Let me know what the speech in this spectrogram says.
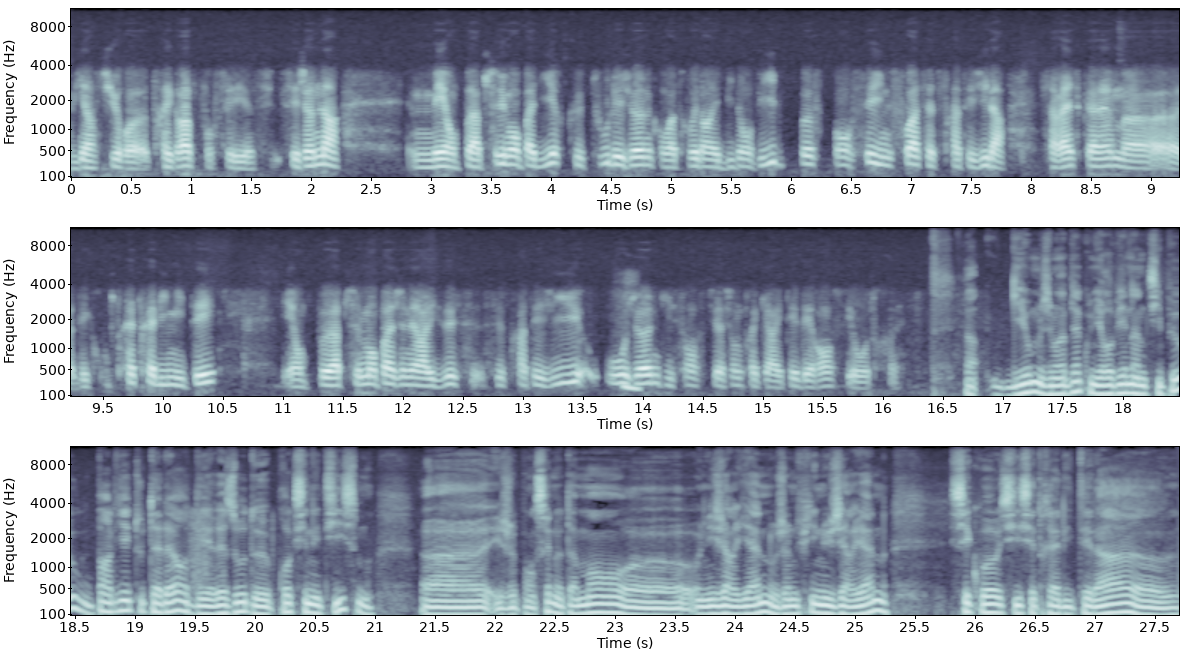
bien sûr euh, très grave pour ces, ces jeunes-là, mais on peut absolument pas dire que tous les jeunes qu'on va trouver dans les bidonvilles peuvent penser une fois à cette stratégie-là. Ça reste quand même euh, des groupes très très limités, et on peut absolument pas généraliser ces, stratégies aux jeunes qui sont en situation de précarité, d'errance et autres. Alors, Guillaume, j'aimerais bien qu'on y revienne un petit peu. Vous parliez tout à l'heure des réseaux de proxénétisme, euh, et je pensais notamment euh, aux Nigérianes, aux jeunes filles nigérianes. C'est quoi aussi cette réalité-là euh,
